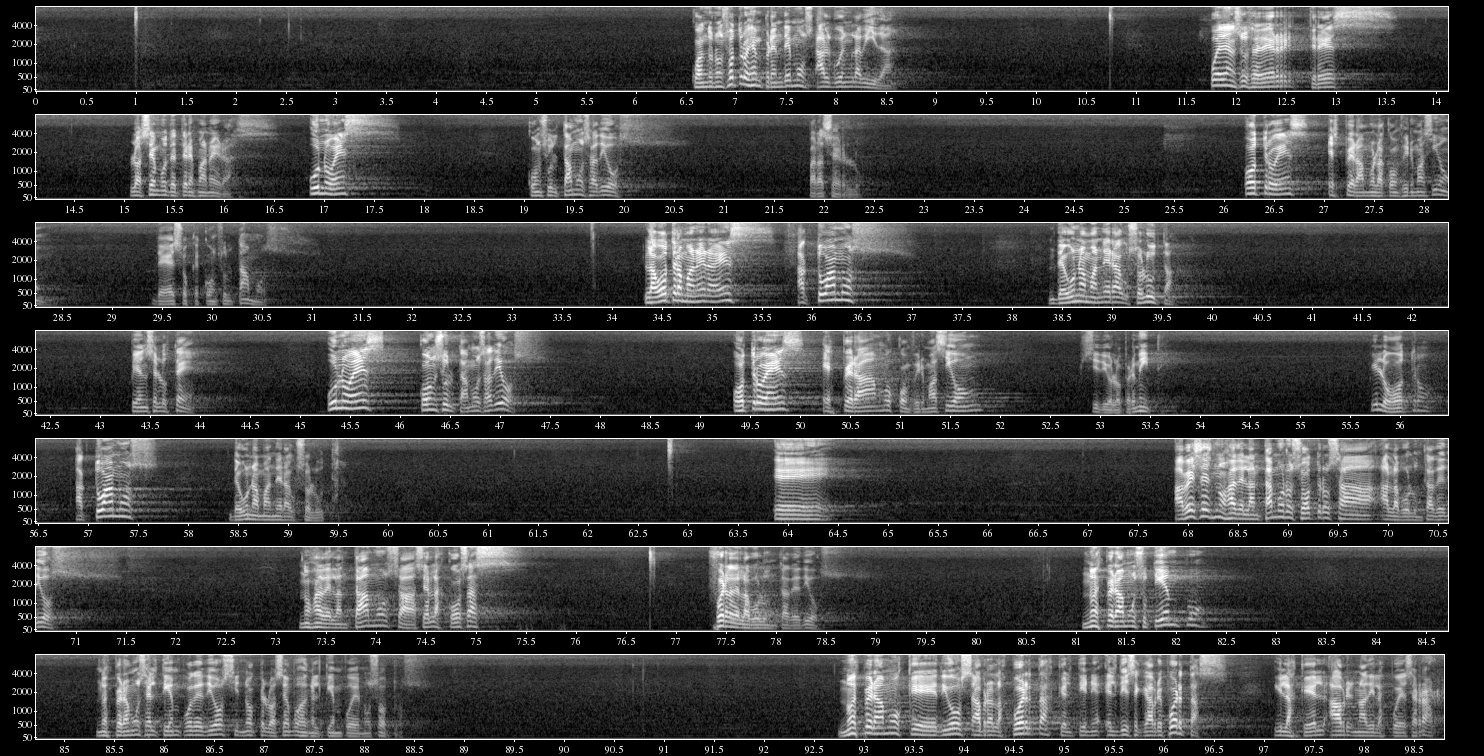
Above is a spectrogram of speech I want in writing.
Cuando nosotros emprendemos algo en la vida, pueden suceder tres, lo hacemos de tres maneras. Uno es, consultamos a Dios para hacerlo. Otro es, esperamos la confirmación de eso que consultamos. La otra manera es, actuamos de una manera absoluta. Piénselo usted. Uno es, consultamos a Dios. Otro es, esperamos confirmación, si Dios lo permite. Y lo otro, actuamos de una manera absoluta. Eh, a veces nos adelantamos nosotros a, a la voluntad de Dios. Nos adelantamos a hacer las cosas fuera de la voluntad de Dios. No esperamos su tiempo, no esperamos el tiempo de Dios, sino que lo hacemos en el tiempo de nosotros. No esperamos que Dios abra las puertas, que Él, tiene, Él dice que abre puertas, y las que Él abre nadie las puede cerrar.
